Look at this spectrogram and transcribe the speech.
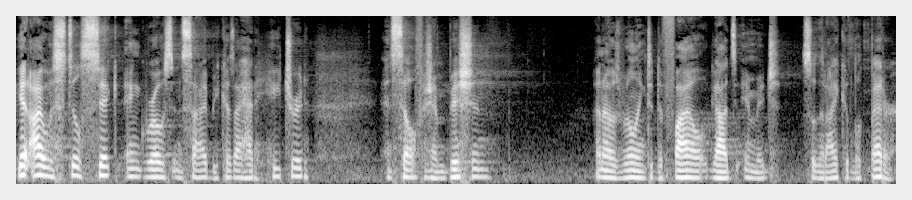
yet I was still sick and gross inside because I had hatred and selfish ambition, and I was willing to defile God's image so that I could look better.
